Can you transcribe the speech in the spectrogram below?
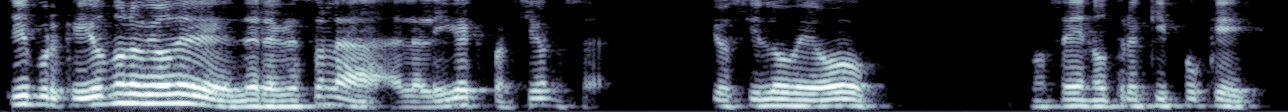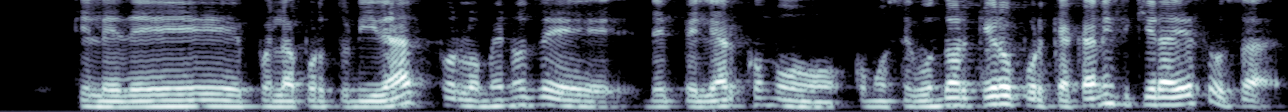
Sí, porque yo no lo veo de, regreso en la, la, Liga de Expansión, o sea, yo sí lo veo, no sé, en otro equipo que, que le dé pues la oportunidad, por lo menos de, de, pelear como, como segundo arquero, porque acá ni siquiera eso, o sea,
